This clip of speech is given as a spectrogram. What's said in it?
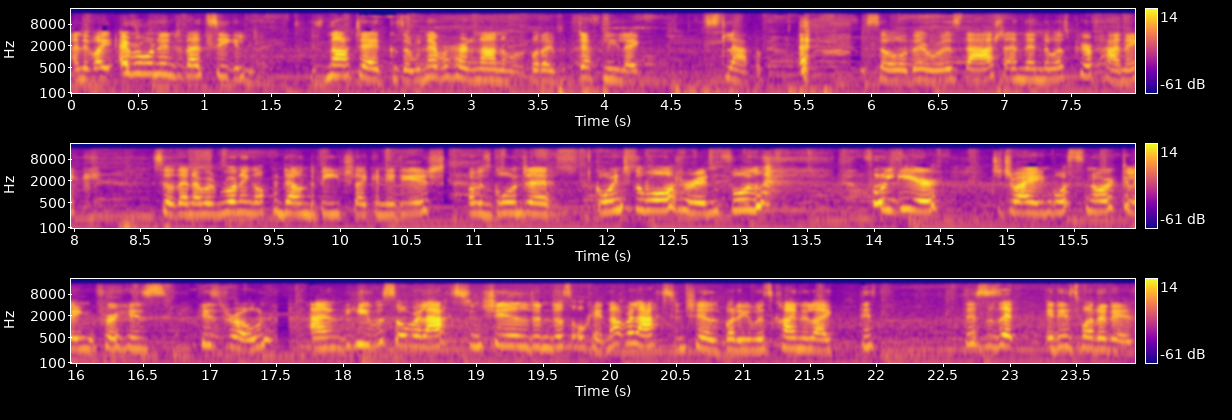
And if I ever went into that seagull, he's not dead because I would never hurt an animal, but I would definitely like slap him. so there was that, and then there was pure panic. So then I went running up and down the beach like an idiot. I was going to go into the water in full full gear to try and go snorkeling for his his drone and he was so relaxed and chilled and just okay not relaxed and chilled but he was kind of like this this is it. It is what it is.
